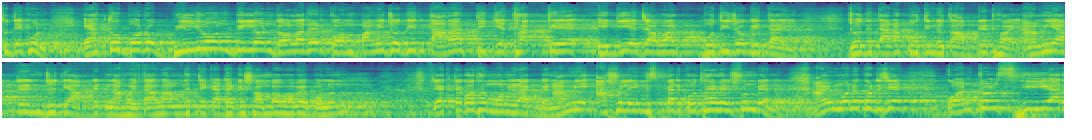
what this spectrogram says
তো দেখুন, এত বড় বিলিয়ন বিলিয়ন ডলারের কোম্পানি যদি তারা টিকে থাকতে এগিয়ে যাওয়ার প্রতিযোগিতায় যদি তারা প্রতিনিয়ত আপডেট হয়, আমি আপডেট যদি আপডেট না হয়, তাহলে আমাদের টেকাটাকে সম্ভব হবে বলুন? তো একটা কথা মনে রাখবেন, আমি আসলে ইন্সপায়ার কোথায় হয়ে শুনবেন? আমি মনে করি যে কন্ট্রোল সি আর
